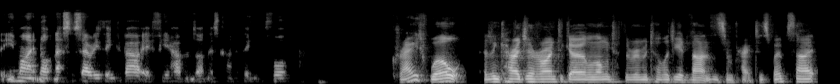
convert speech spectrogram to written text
that you might not necessarily think about if you haven't done this kind of thing before. Great. Well, I'd encourage everyone to go along to the Rheumatology Advances in Practice website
